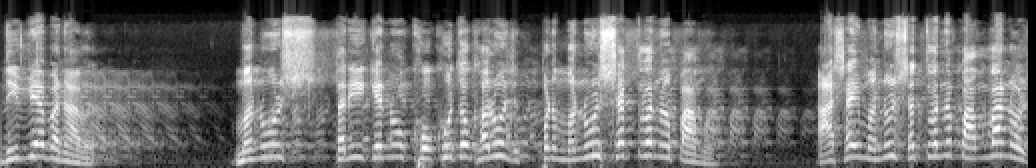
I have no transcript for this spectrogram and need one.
દિવ્ય બનાવે. મનુષ્ય તરીકેનું ખોખું તો ખરું જ, પણ મનુષ્યત્વ ન પામો. આશય મનુષ્યત્વ ન પામવાનો જ.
